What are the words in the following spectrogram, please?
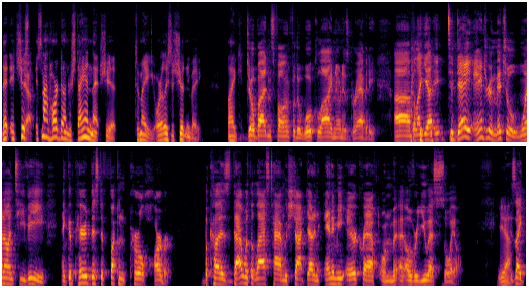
that. It's just, yeah. it's not hard to understand that shit to me, or at least it shouldn't be. Like Joe Biden's falling for the woke lie known as gravity. Uh, but like, yeah, it, today Andrea Mitchell went on TV and compared this to fucking Pearl Harbor because that was the last time we shot down an enemy aircraft on uh, over U.S. soil. Yeah, it's like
